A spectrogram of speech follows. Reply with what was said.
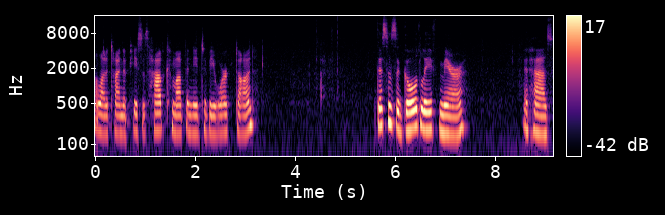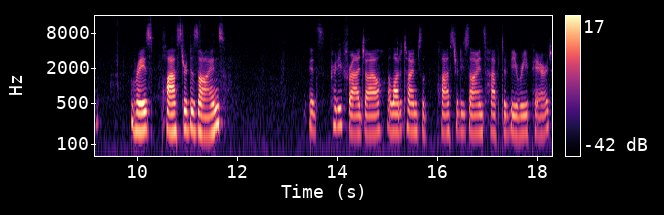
A lot of time the pieces have come up and need to be worked on. This is a gold leaf mirror. It has raised plaster designs it's pretty fragile. A lot of times the plaster designs have to be repaired.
